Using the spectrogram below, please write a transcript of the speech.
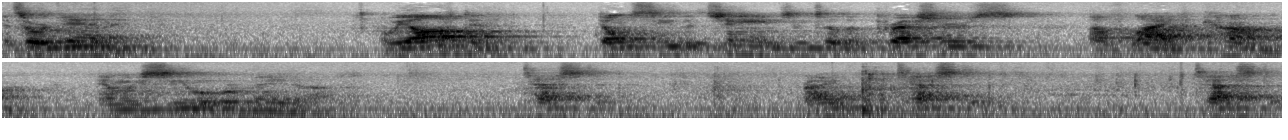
It's organic. We often don't see the change until the pressures of life come and we see what we're made of. Tested, right? Tested. Tested.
